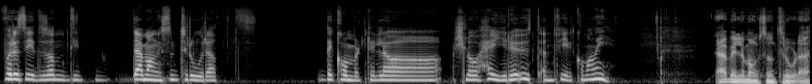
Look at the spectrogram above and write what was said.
For å si det sånn, det er mange som tror at det kommer til å slå høyere ut enn 4,9. Det er veldig mange som tror det.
